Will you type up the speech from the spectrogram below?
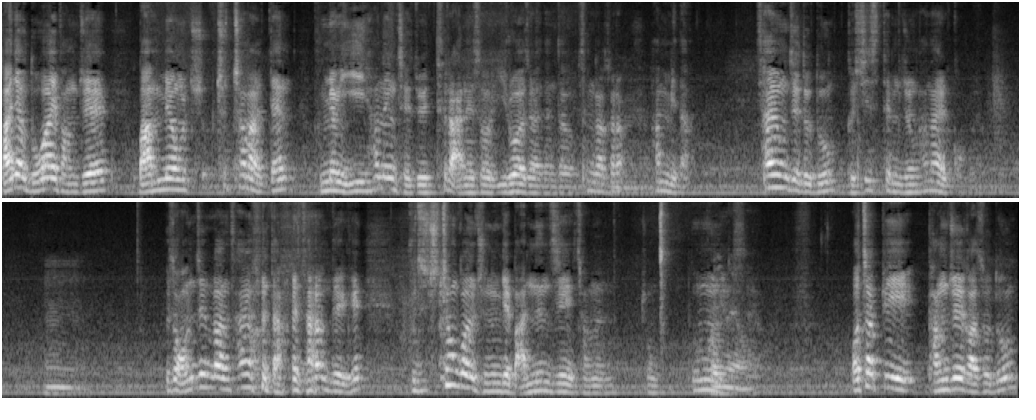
만약 노아의 방주에 만 명을 추, 추첨할 땐 분명히 이 현행 제도의 틀 안에서 이루어져야 된다고 생각을 하- 음. 합니다. 사형 제도도 그 시스템 중 하나일 거고요. 음. 그래서 언젠간 사형을 당할 사람들에게 굳이 추천권을 주는 게 맞는지 저는 좀 의문이었어요. 어차피 방주에 가서도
